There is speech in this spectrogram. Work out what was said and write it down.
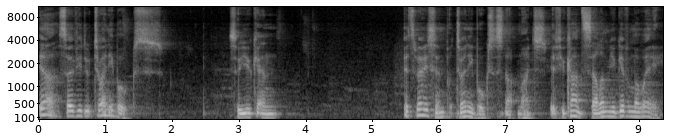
Yeah, so if you do 20 books, so you can. It's very simple. 20 books is not much. If you can't sell them, you give them away.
